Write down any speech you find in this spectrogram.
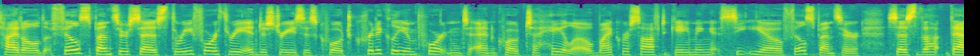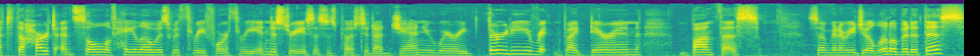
titled Phil Spencer says 343 Industries is quote critically important end quote to Halo. Microsoft Gaming CEO Phil Spencer says the, that the heart and soul of Halo is with 343 Industries. This was posted on January 30, written by Darryn Bonthuys. So I'm going to read you a little bit of this.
